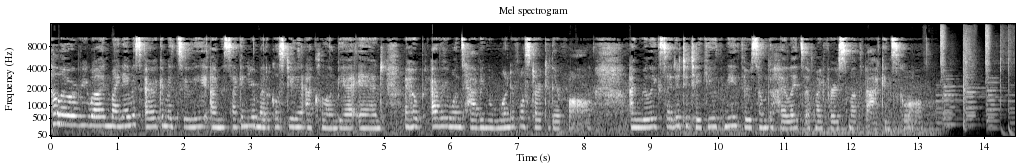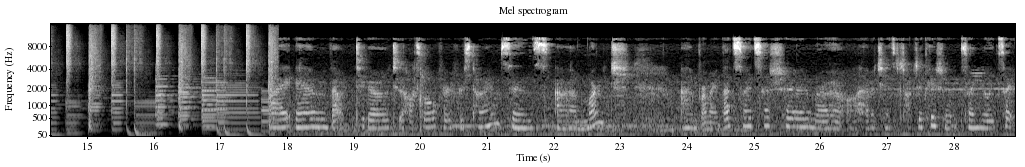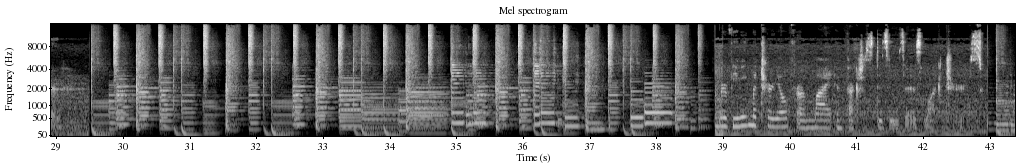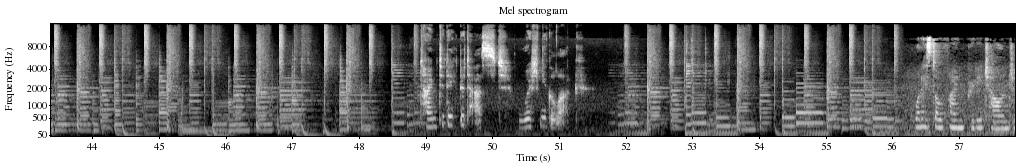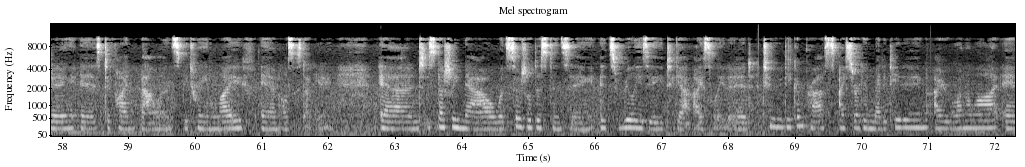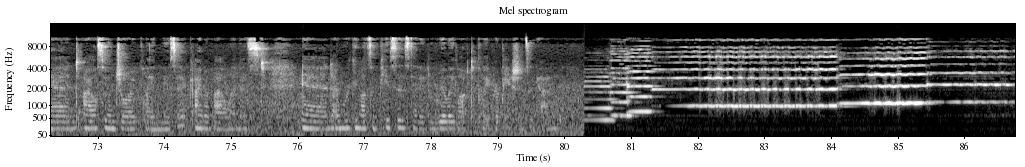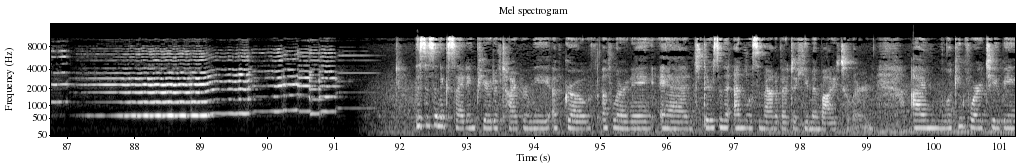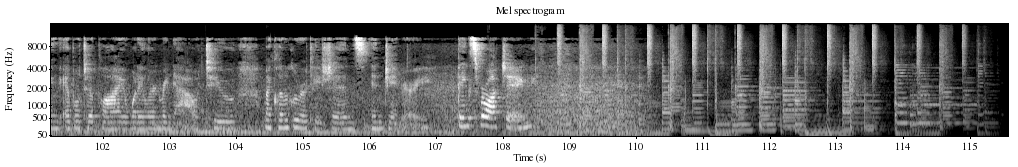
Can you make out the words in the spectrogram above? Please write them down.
Hello everyone, my name is Erika Mitsui. I'm a second year medical student at Columbia and I hope everyone's having a wonderful start to their fall. I'm really excited to take you with me through some of the highlights of my first month back in school. I am about to go to the hospital for the first time since um, March um, for my bedside session where I'll have a chance to talk to a patient, so I'm really excited. Material from my infectious diseases lectures. Time to take the test. Wish me good luck. What I still find pretty challenging is to find balance between life and also studying. And especially now with social distancing, it's really easy to get isolated. To decompress, I started meditating, I run a lot, and I also enjoy playing music. I'm a violinist, and I'm working on some pieces that I'd really love to play for patients again. This is an exciting period of time for me of growth, of learning, and there's an endless amount about the human body to learn. I'm looking forward to being able to apply what I learned right now to my clinical rotations in January. Thanks for watching.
